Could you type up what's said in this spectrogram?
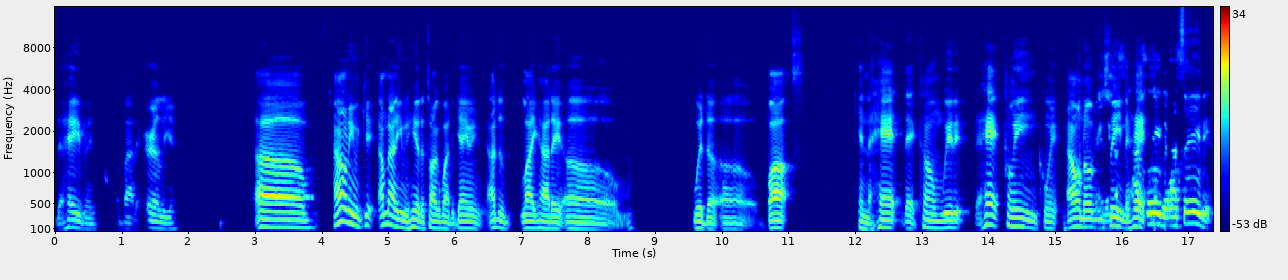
the Haven about it earlier. Um, I don't even get. I'm not even here to talk about the game. I just like how they um with the uh box and the hat that come with it. The hat clean, Quint. I don't know if you seen the hat. I seen it. I seen it.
